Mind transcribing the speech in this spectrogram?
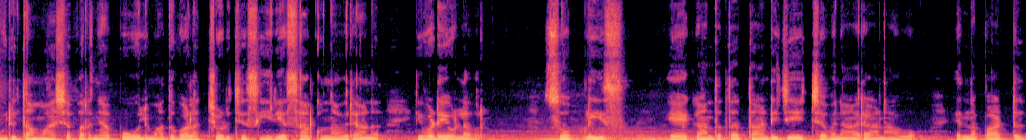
ഒരു തമാശ പറഞ്ഞാൽ പോലും അത് വളച്ചൊടിച്ച് സീരിയസ് ആക്കുന്നവരാണ് ഇവിടെയുള്ളവർ. സോ പ്ലീസ് ഏകാന്തത താണ്ടി ജയിച്ചവൻ ആരാണാവോ എന്ന പാട്ട്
